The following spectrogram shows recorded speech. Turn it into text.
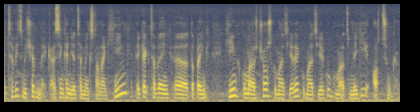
այդ թվից միջև 1, այսինքն եթե մենք ստանանք 5, եկեք թվենք տպենք 5 գումարած 4, գումարած 3, գումարած 2, գումարած 1-ի արդյունքը։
